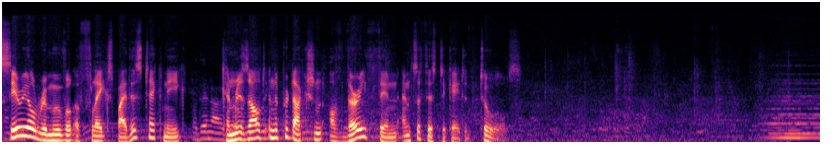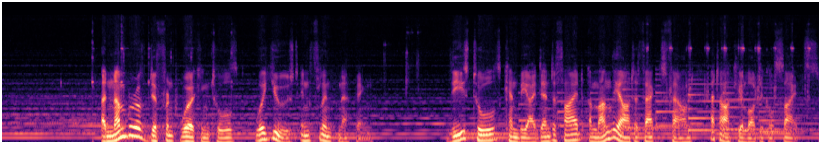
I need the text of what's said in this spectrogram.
serial removal of flakes by this technique But then I can result in the production of very thin and sophisticated tools. A number of different working tools were used in flint knapping. These tools can be identified among the artifacts found at archaeological sites.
